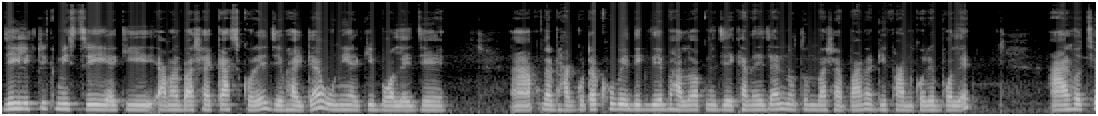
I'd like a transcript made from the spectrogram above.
যে ইলেকট্রিক মিস্ত্রি আর কি আমার বাসায় কাজ করে, যে ভাইটা, উনি আর কি বলে যে আপনার ভাগ্যটা খুব এদিক দিয়ে ভালো। আপনি যেখানে যান নতুন বাসা পান, আর কি ফান করে বলে। আর হচ্ছে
